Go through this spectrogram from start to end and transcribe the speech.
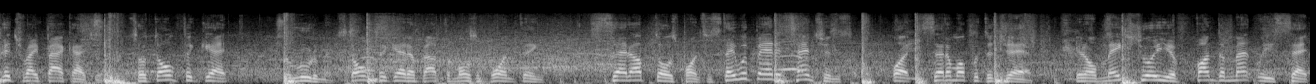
pitch right back at you. So don't forget the rudiments. Don't forget about the most important thing. Set up those punches. Stay with bad intentions, but set them up with the jab. You know, make sure you're fundamentally set.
